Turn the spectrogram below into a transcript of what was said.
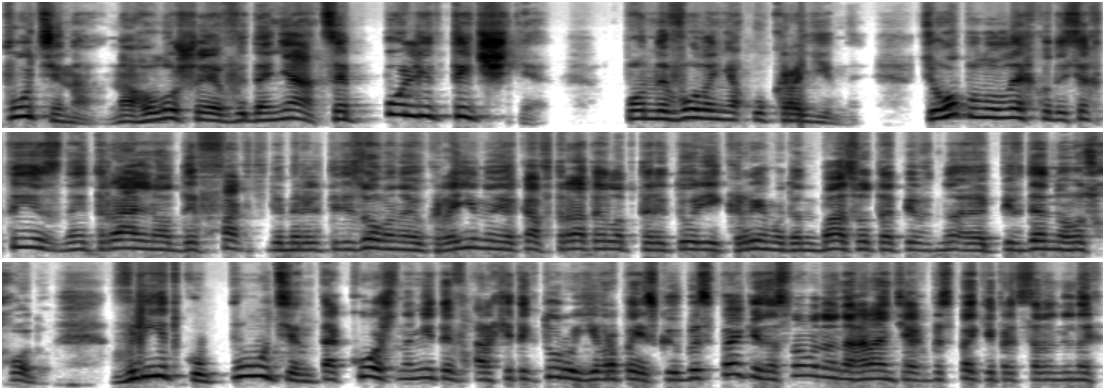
Путіна наголошує видання це політичне поневолення України. Цього було легко досягти з нейтрального де-факто демілітаризованою країною, яка втратила б території Криму, Донбасу та е, Південного Сходу. Влітку Путін також намітив архітектуру європейської безпеки, заснованою на гарантіях безпеки представлених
